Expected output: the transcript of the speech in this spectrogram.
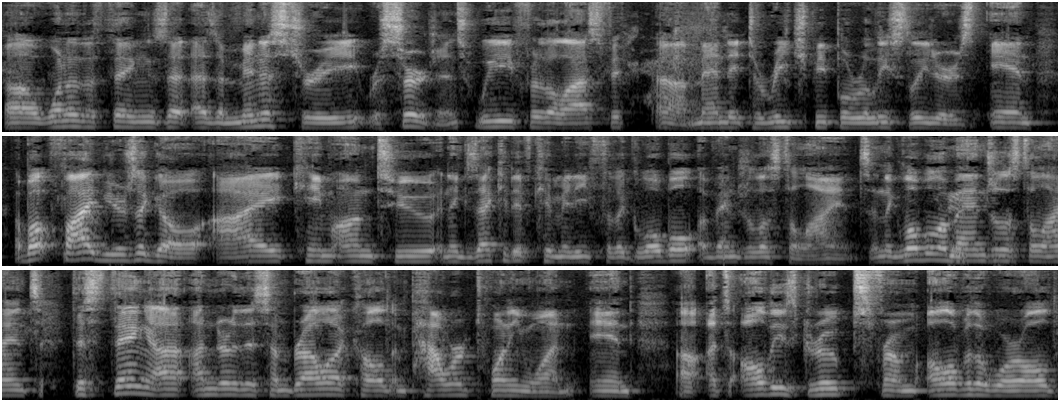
Uh, one of the things that, as a ministry, Resurgence, we for the last 50, uh, mandate to reach people, release leaders. And about five years ago, I came onto an executive committee for the Global Evangelist Alliance. And the Global mm. Evangelist Alliance, this thing uh, under this umbrella called Empowered 21, and uh, it's all these groups from all over the world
